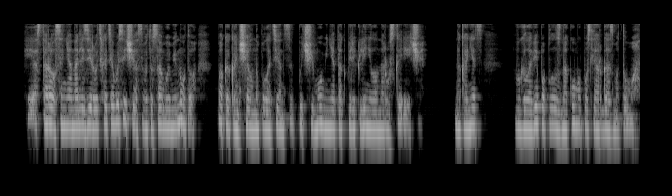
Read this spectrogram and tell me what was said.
Я старался не анализировать хотя бы сейчас, в эту самую минуту, пока кончал на полотенце, почему меня так переклинило на русской речи. Наконец, в голове поплыл знакомый после оргазма туман.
